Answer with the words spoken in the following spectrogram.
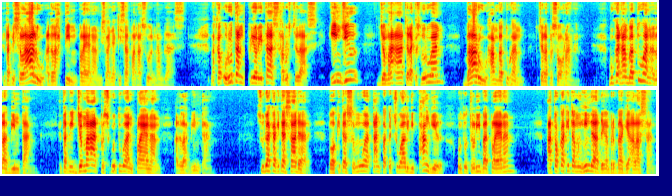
Tetapi selalu adalah tim pelayanan Misalnya kisah para rasul 16 Maka urutan prioritas harus jelas. Injil, jemaat secara keseluruhan Baru hamba Tuhan secara perseorangan. Bukan hamba Tuhan adalah bintang Tetapi jemaat persekutuan pelayanan adalah bintang Sudahkah kita sadar bahwa kita semua tanpa kecuali dipanggil untuk terlibat pelayanan? Ataukah kita menghindar dengan berbagai alasan?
